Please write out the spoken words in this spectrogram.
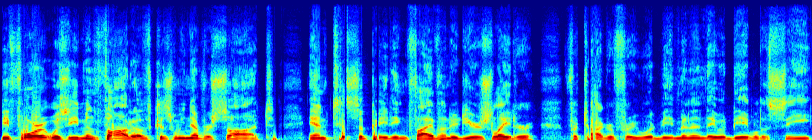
before it was even thought of because we never saw it anticipating 500 years later photography would be invented and they would be able to see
